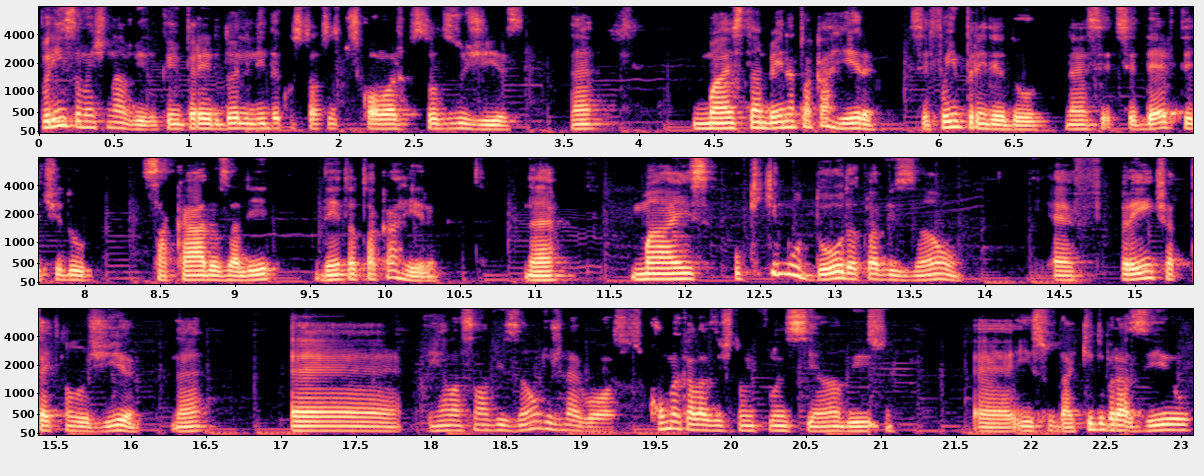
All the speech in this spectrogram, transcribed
Principalmente na vida, porque o empreendedor ele lida com situações psicológicas todos os dias, né? Mas também na tua carreira. Você foi empreendedor, né? Você deve ter tido sacadas ali dentro da tua carreira, né? Mas o que, que mudou da tua visão é, frente à tecnologia, né? É, em relação à visão dos negócios, como é que elas estão influenciando isso, é, isso daqui do Brasil,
